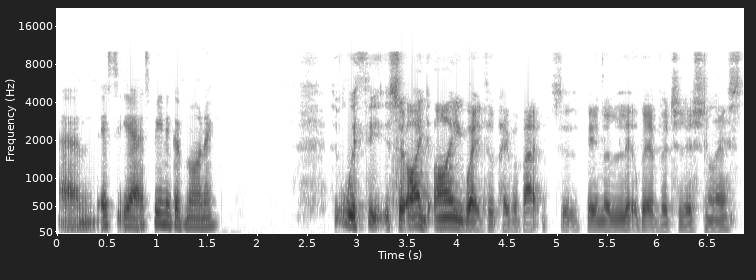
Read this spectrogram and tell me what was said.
um, it's, yeah, it's been a good morning with the so I I wait for the paperback, so being a little bit of a traditionalist,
